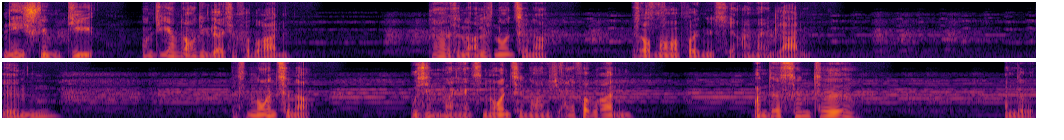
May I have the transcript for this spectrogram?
Nee, stimmt, die und die haben da auch die gleiche verbraten. Ja, das sind alles 19er. Pass auf, machen wir folgendes hier. Einmal entladen. Ähm, das sind 19er. Wo sind meine ganzen 19er? Habe ich alle verbraten. Und das sind äh, andere.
